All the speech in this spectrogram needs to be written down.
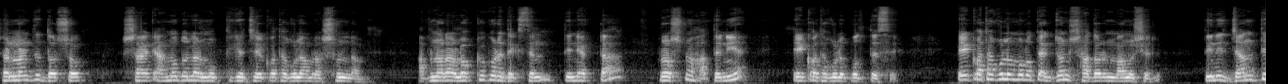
সম্মানিত দর্শক শাহেখ আহমদুল্লাহর মুখ থেকে যে কথাগুলো আমরা শুনলাম আপনারা লক্ষ্য করে দেখছেন, তিনি একটা প্রশ্ন হাতে নিয়ে এই কথাগুলো বলতেছে। এই কথাগুলো মূলত একজন সাধারণ মানুষের। তিনি জানতে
